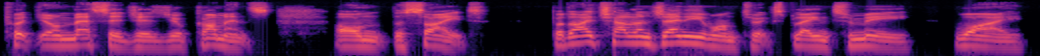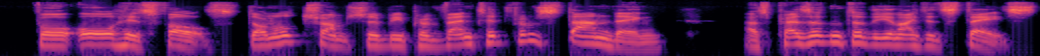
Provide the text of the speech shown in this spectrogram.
Put your messages, your comments on the site. But I challenge anyone to explain to me why, for all his faults, Donald Trump should be prevented from standing as president of the United States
